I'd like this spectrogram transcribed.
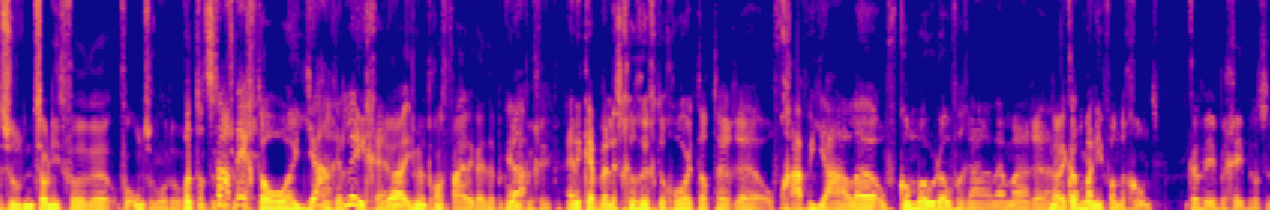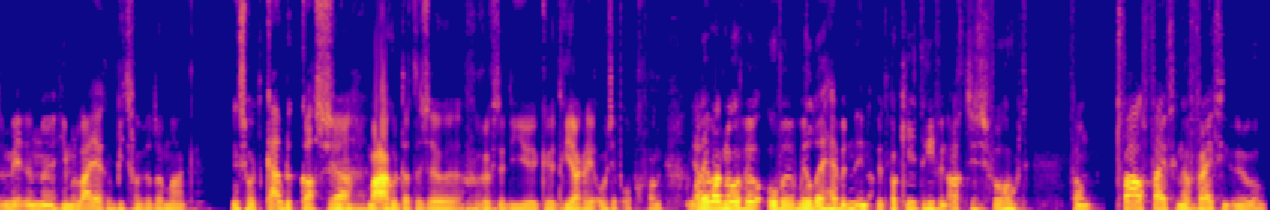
Zullen, zou niet voor, uh, voor ons worden. Hoor. Want dat, staat echt al uh, jaren leeg, hè? Ja, iets met brandveiligheid heb ik ja. ook begrepen. En ik heb wel eens geruchten gehoord dat er uh, of gavialen of komodo-veranen, maar nou, ik had maar niet van de grond. Ik had weer begrepen dat ze er meer een Himalaya-gebied van wilden maken. Een soort koude kas. Ja, maar goed, dat is geruchten die ik drie jaar geleden ooit heb opgevangen. Ja. Alleen wat ik nog over, over wilde hebben, in, het parkeertarief in 8 is verhoogd van 12,50 naar 15 euro.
